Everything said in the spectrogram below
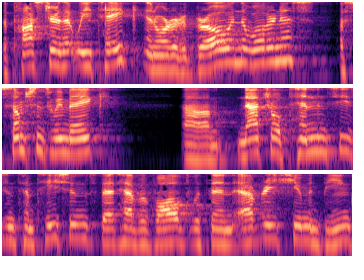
the posture that we take in order to grow in the wilderness, assumptions we make, um, natural tendencies and temptations that have evolved within every human being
